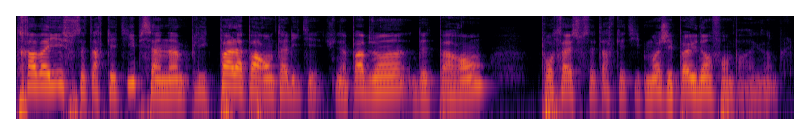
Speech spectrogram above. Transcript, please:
travailler sur cet archétype, ça n'implique pas la parentalité. Tu n'as pas besoin d'être parent pour travailler sur cet archétype. Moi, j'ai pas eu d'enfant, par exemple.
